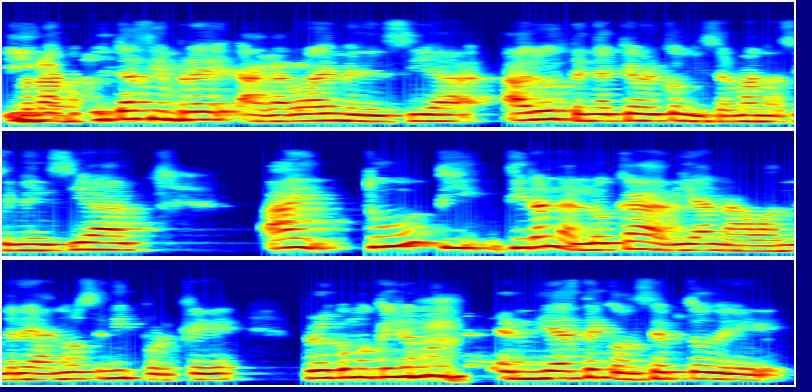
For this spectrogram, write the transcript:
Y mi abuelita siempre agarraba y me decía, algo que tenía que ver con mis hermanas, y me decía, ay, tú tira la loca a Diana o a Andrea, no sé ni por qué, pero como que yo no entendía este concepto de,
